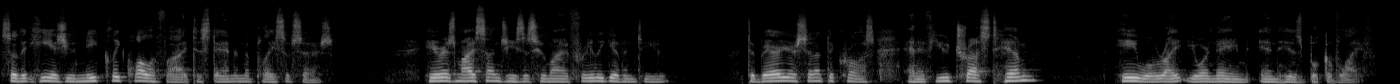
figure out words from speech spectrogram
so that he is uniquely qualified to stand in the place of sinners. Here is my son Jesus, whom I have freely given to you, to bear your sin at the cross. And if you trust him, he will write your name in his book of life.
